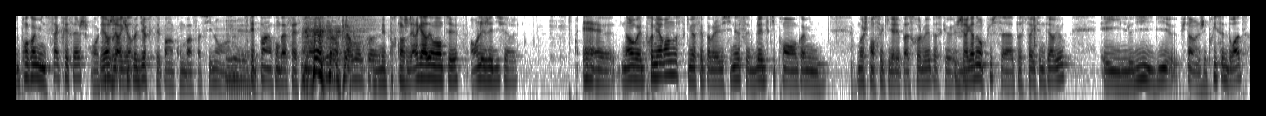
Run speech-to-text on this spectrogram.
il, prend quand même une sacrée sèche. Oh, tu, D'ailleurs, peux, j'ai tu regardé. peux dire que c'était pas un combat fascinant. hein, Mhm. mais- C'était pas un combat facile. Non, clairement pas. mais pourtant, je l'ai regardé en entier, en léger différé. Euh, non, ouais, le premier round, ce qui m'a fait pas mal halluciner, c'est Blades qui prend quand même une. Moi, je pensais qu'il allait pas se relever parce que j'ai regardé en plus sa post-fight interview et il le dit il dit euh, Putain, j'ai pris cette droite.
